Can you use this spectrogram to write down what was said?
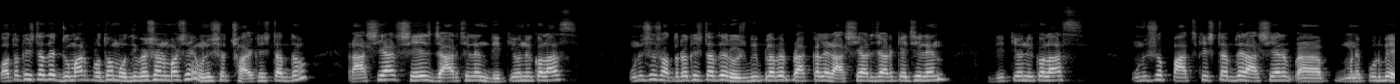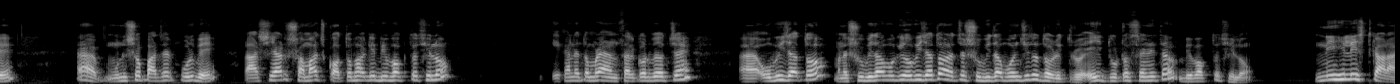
কত খ্রিস্টাব্দে ডুমার প্রথম অধিবেশন বসে? উনিশশো ছয় খ্রিস্টাব্দ। রাশিয়ার শেষ জার ছিলেন দ্বিতীয় নিকোলাস। উনিশশো সতেরো খ্রিস্টাব্দে রুশ বিপ্লবের প্রাককালে রাশিয়ার জার কে ছিলেন? দ্বিতীয় নিকোলাস। উনিশশো পাঁচ খ্রিস্টাব্দে রাশিয়ার মানে পূর্বে হ্যাঁ উনিশশো পাঁচের পূর্বে রাশিয়ার সমাজ কত ভাগে বিভক্ত ছিল? এখানে তোমরা অ্যান্সার করবে হচ্ছে অভিজাত মানে সুবিধাভোগী অভিজাত আর হচ্ছে সুবিধা বঞ্চিত দরিদ্র। এই দুটো শ্রেণীতে বিভক্ত ছিল। নিহিলিস্ট কারা?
